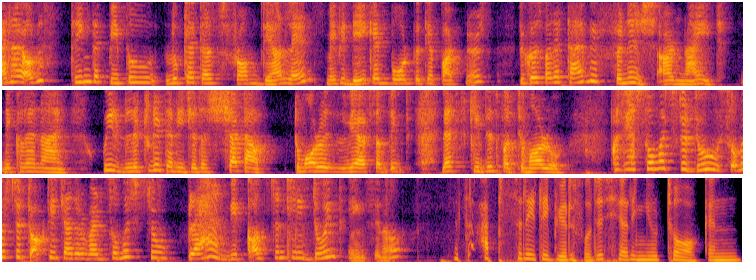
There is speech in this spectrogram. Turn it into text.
And I always think that people look at us from their lens. Maybe they get bored with their partners. Because by the time we finish our night, Nicola and I, we literally tell each other, shut up. Tomorrow is, we have something, to, let's keep this for tomorrow. Because we have so much to do, so much to talk to each other about, so much to plan. We're constantly doing things, you know? It's absolutely beautiful just hearing you talk and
